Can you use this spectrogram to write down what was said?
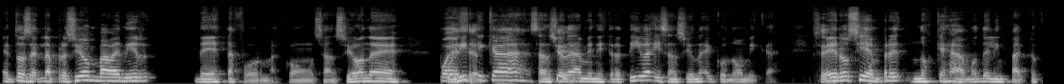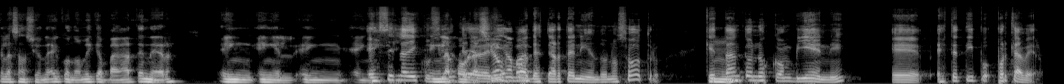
Entonces, la presión va a venir de esta forma, con sanciones políticas, sanciones administrativas y sanciones económicas. Pero siempre nos quejamos del impacto que las sanciones económicas van a tener en, en, el, en, Esa es la discusión la población, que deberíamos pues. de estar teniendo nosotros. ¿Qué tanto nos conviene eh, este tipo? Porque, a ver.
